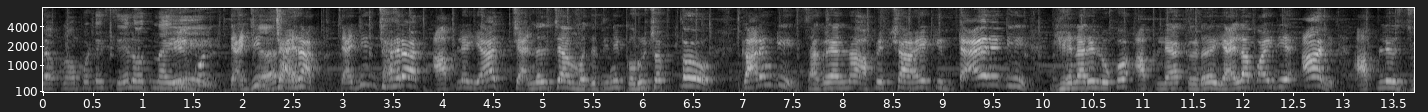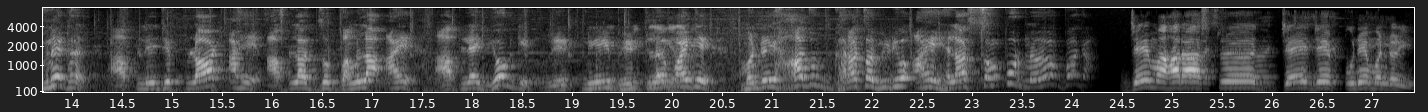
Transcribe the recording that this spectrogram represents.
तर प्रॉपर्टी सेल होत बिलकुल त्याची तर? जाहिरात त्याची जाहिरात आपल्या या चॅनलच्या मदतीने करू शकतो. कारण की सगळ्यांना अपेक्षा आहे की डायरेक्टली घेणारे लोक आपल्याकडे यायला पाहिजे आणि आपले जुने घर आपले जे प्लॉट आहे आपला जो बंगला आहे आपल्या योग्य रेटनी भेटलं पाहिजे. मंडळी हा जो घराचा व्हिडिओ आहे ह्याला संपूर्ण बघा. जय महाराष्ट्र जय जय पुणे मंडळी.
